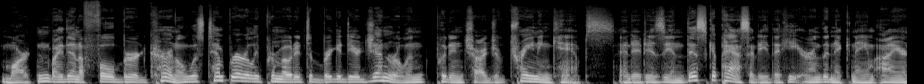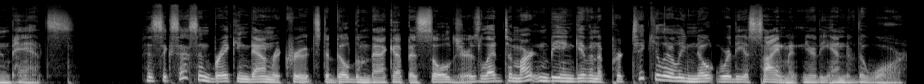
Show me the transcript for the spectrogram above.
Martin, by then a full bird colonel, was temporarily promoted to brigadier general and put in charge of training camps, and it is in this capacity that he earned the nickname Iron Pants. His success in breaking down recruits to build them back up as soldiers led to Martin being given a particularly noteworthy assignment near the end of the war.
